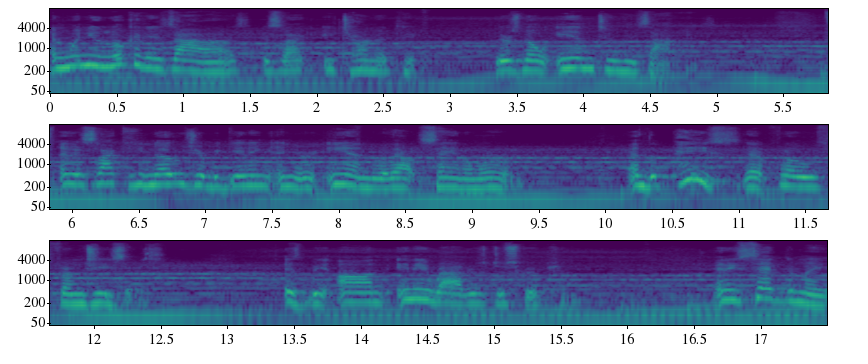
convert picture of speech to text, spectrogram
And when you look at his eyes, it's like eternity. There's no end to his eyes. And it's like he knows your beginning and your end without saying a word. And the peace that flows from Jesus is beyond any writer's description. And he said to me,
